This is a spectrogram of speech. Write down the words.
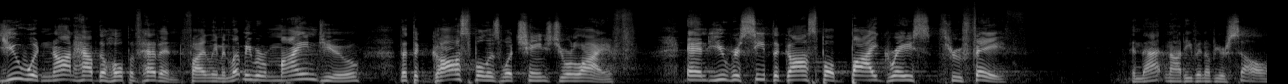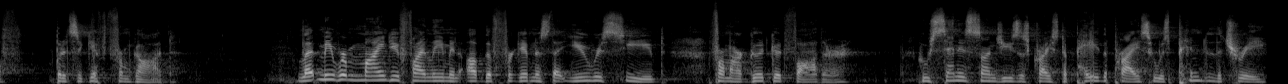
You would not have the hope of heaven, Philemon. Let me remind you that the gospel is what changed your life. And you received the gospel by grace through faith. And that not even of yourself, but it's a gift from God. Let me remind you, Philemon, of the forgiveness that you received from our good, good Father who sent his Son Jesus Christ to pay the price, who was pinned to the tree,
